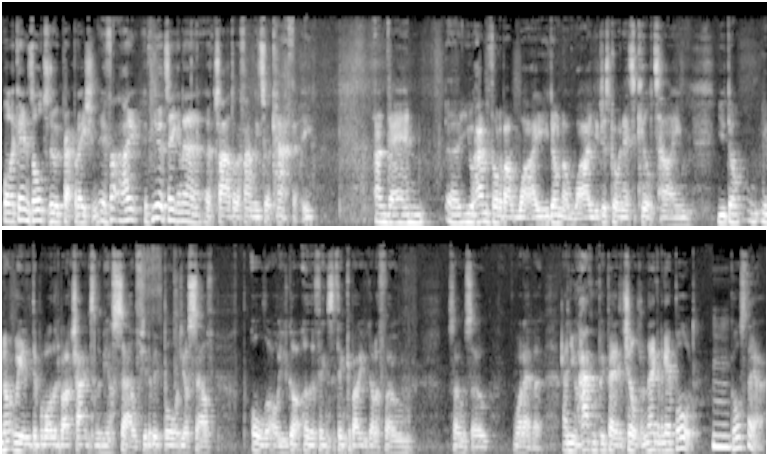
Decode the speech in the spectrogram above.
Well, again, it's all to do with preparation. If I, if you're taking a, a child or a family to a cafe, and then uh, you haven't thought about why, you don't know why, you're just going there to kill time. You don't, you're not really bothered about chatting to them yourself. You're a bit bored yourself, all the, or you've got other things to think about. You've got a phone, so and so, whatever, and you haven't prepared the children. They're going to get bored. Of course they are,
